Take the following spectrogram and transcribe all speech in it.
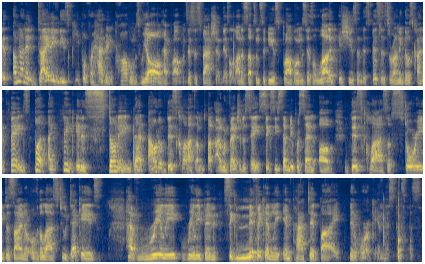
it, I'm not indicting these people for having problems. We all have problems. This is fashion. There's a lot of substance abuse problems. There's a lot of issues in this business surrounding those kind of things. But I think it is stunning that out of this class, I'm, I would venture to say 60, 70% of this class of story designer over the last two decades have really, really been significantly impacted by their work in this business.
